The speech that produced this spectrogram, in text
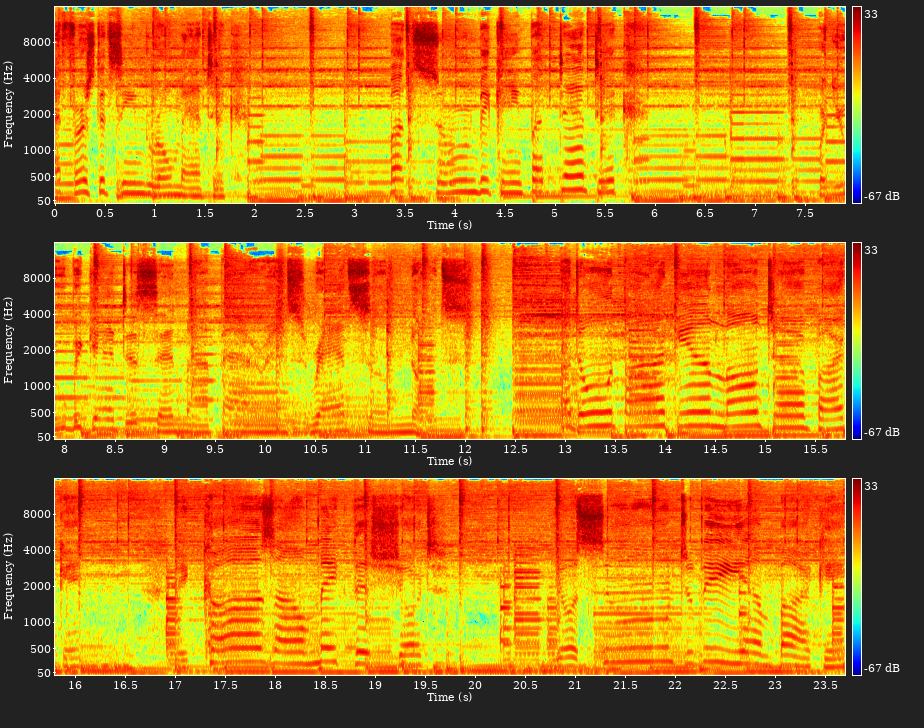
At first it seemed romantic, but soon became pedantic when you began to send my parents ransom notes. Don't park in long-term parking because I'll make this short. You're soon to be embarking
